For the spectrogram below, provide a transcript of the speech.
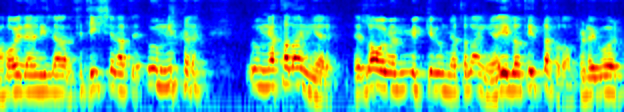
jag har ju den lilla fetischen att unga, unga talanger, ett lag med mycket unga talanger, jag gillar att titta på dem för det går,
